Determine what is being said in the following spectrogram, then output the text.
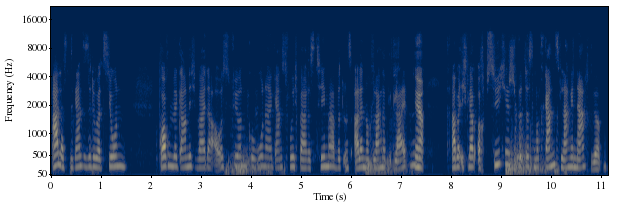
alles, die ganze Situation brauchen wir gar nicht weiter ausführen. Corona, ganz furchtbares Thema, wird uns alle noch lange begleiten. Ja. Aber ich glaube, auch psychisch wird es noch ganz lange nachwirken.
